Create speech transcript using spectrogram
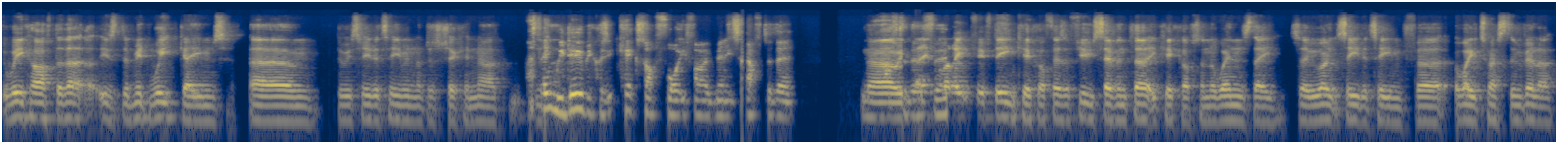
The week after that is the midweek games. Um, do we see the team? And I'm just checking now. I think we do because it kicks off 45 minutes after the. No, after we've eight fifteen kickoff. There's a few seven thirty kickoffs on the Wednesday, so we won't see the team for away to Aston Villa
